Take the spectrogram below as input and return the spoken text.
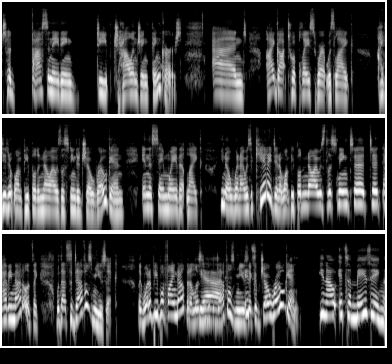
to fascinating, deep, challenging thinkers. And I got to a place where it was like, I didn't want people to know I was listening to Joe Rogan in the same way that, like, you know, when I was a kid, I didn't want people to know I was listening to to heavy metal. It's like, well, that's the devil's music. Like, what if people find out that I'm listening yeah, to the devil's music of Joe Rogan? You know, it's amazing.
